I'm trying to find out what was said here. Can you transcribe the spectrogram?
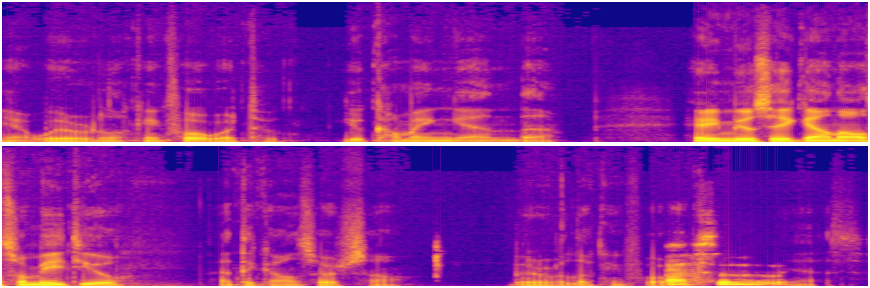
Yeah, we're looking forward to you coming and uh, hearing music and also meet you at the concert so we're looking forward. Absolutely. Yes.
